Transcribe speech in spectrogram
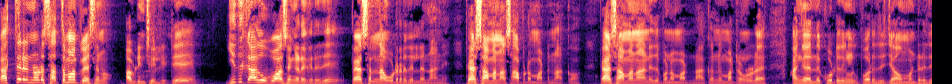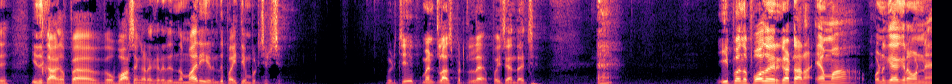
கத்தர் என்னோட சத்தமாக பேசணும் அப்படின்னு சொல்லிட்டு இதுக்காக உபவாசம் கிடக்கிறது. பேசலன்னா விடுறது இல்லை நான். பேசாமல் நான் சாப்பிட மாட்டேனாக்கும். பேசாமல் நான் இது பண்ண மாட்டேனாக்கும் மற்றவங்களோட அங்கே அந்த கூட்டத்துங்களுக்கு போகிறது ஜெபம் பண்ணுறது இதுக்காக இப்போ உபவாசம் கிடக்கிறது இந்த மாதிரி இருந்து பைத்தியம் பிடிச்சிருச்சு. பிடிச்சி மென்டல் ஹாஸ்பிட்டலில் போய் சேர்ந்தாச்சு. இப்போ அந்த போதகர் கேட்டாராம் ஏம்மா ஒன்று கேட்குறேன் உடனே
